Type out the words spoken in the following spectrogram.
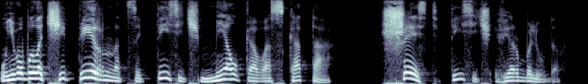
У него было 14 тысяч мелкого скота, 6 тысяч верблюдов,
